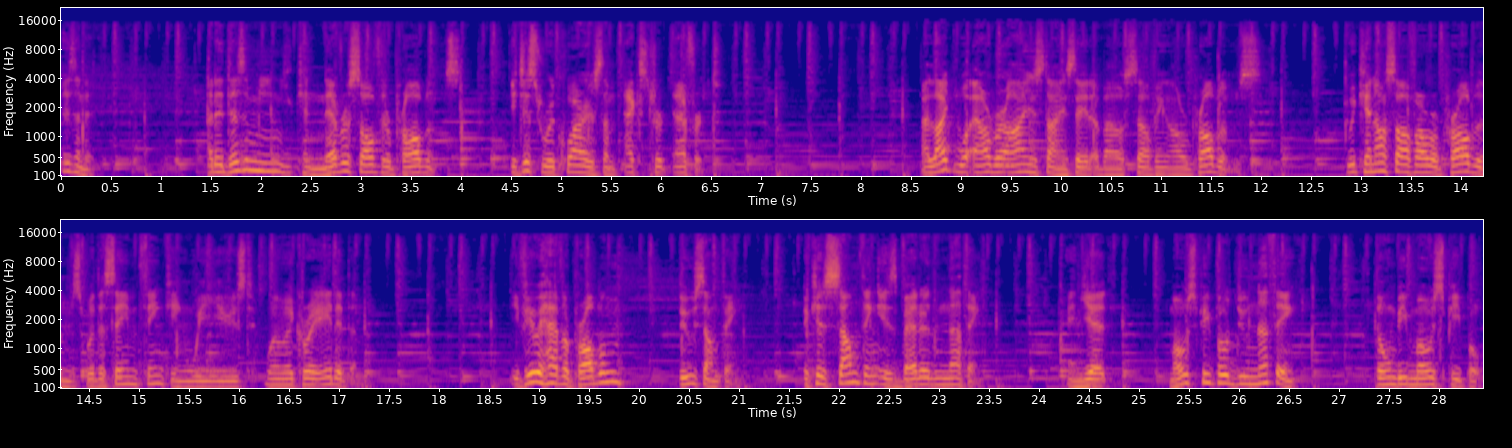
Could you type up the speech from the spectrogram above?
isn't it? But it doesn't mean you can never solve your problems. It just requires some extra effort. I like what Albert Einstein said about solving our problems. We cannot solve our problems with the same thinking we used when we created them. If you have a problem, do something, because something is better than nothing. And yet, most people do nothing. Don't be most people.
